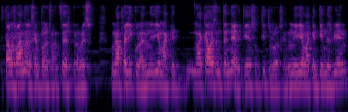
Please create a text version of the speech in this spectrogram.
estamos hablando del ejemplo del francés, pero ves una película en un idioma que no acabas de entender y tienes subtítulos en un idioma que entiendes bien,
